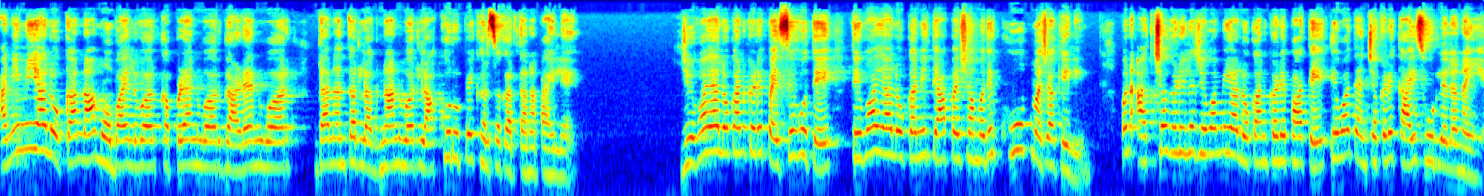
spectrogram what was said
आणि मी या लोकांना मोबाईलवर कपड्यांवर गाड्यांवर त्यानंतर लग्नांवर लाखो रुपये खर्च करताना पाहिले जेव्हा या लोकांकडे पैसे होते तेव्हा या लोकांनी त्या पैशामध्ये खूप मजा केली. पण आजच्या घडीला जेव्हा मी या लोकांकडे पाहते तेव्हा त्यांच्याकडे काहीच उरलेलं नाहीये.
